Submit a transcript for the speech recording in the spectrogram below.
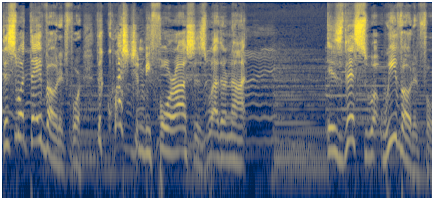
This is what they voted for. The question before us is whether or not is this what we voted for?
